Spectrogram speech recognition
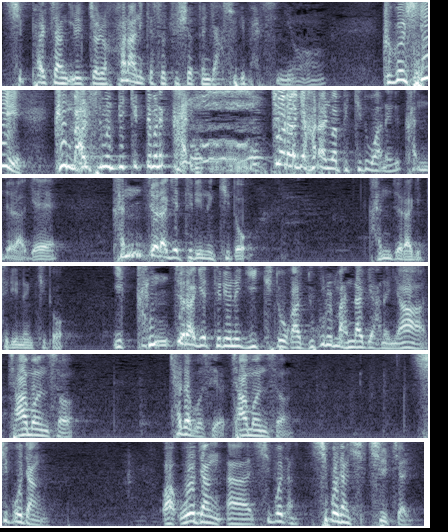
18장 1절 하나님께서 주셨던 약속의 말씀이요. 그것이 그 말씀을 믿기 때문에 간절하게 하나님 앞에 기도하는 거예요. 간절하게. 간절하게 드리는 기도. 간절하게 드리는 기도. 이 간절하게 드리는 이 기도가 누구를 만나게 하느냐? 잠언서 찾아보세요. 잠언서 15장 아, 5장 아, 15장 15장 17절.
